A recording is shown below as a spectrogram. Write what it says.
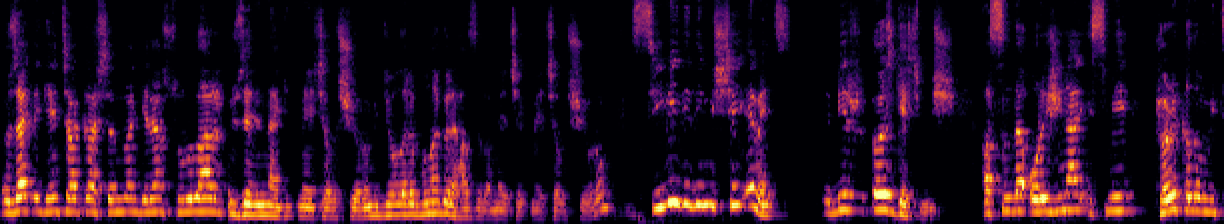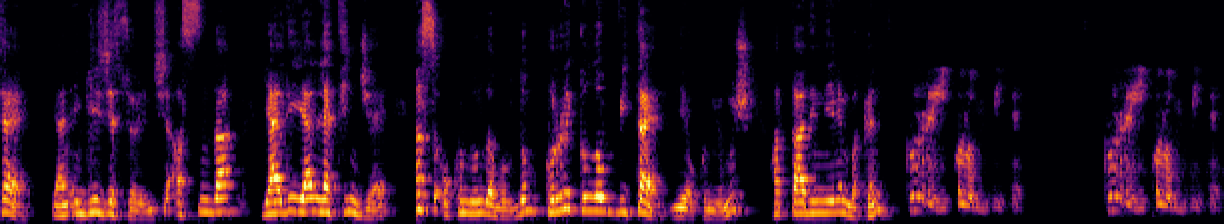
Özellikle genç arkadaşlarımdan gelen sorular üzerinden gitmeye çalışıyorum. Videoları buna göre hazırlamaya, çekmeye çalışıyorum. CV dediğimiz şey evet bir özgeçmiş. Aslında orijinal ismi curriculum vitae yani İngilizce söylenişi aslında geldiği yer Latince. Nasıl okunduğunu da buldum. Curriculum vitae diye okunuyormuş. Hatta dinleyelim bakın. Curriculum vitae. Curriculum vitae.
